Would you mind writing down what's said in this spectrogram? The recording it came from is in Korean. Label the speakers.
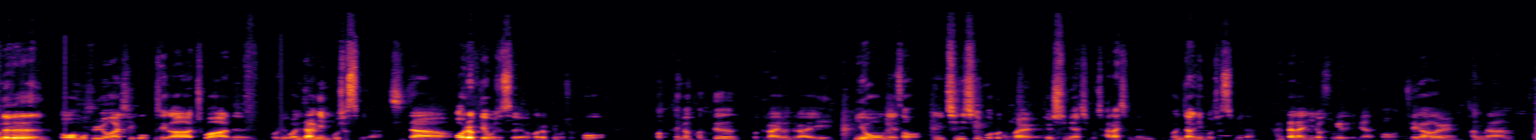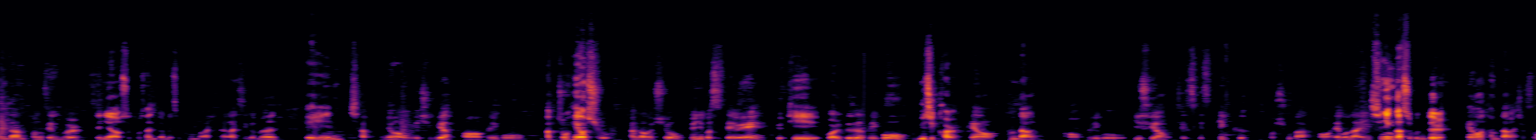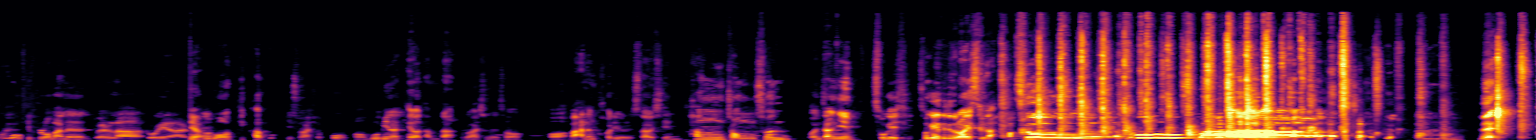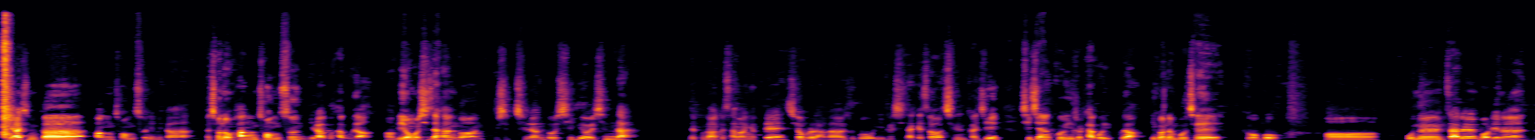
Speaker 1: 오늘은 너무 훌륭하시고 제가 좋아하는 우리 원장님 모셨습니다. 진짜 어렵게 모셨어요. 어렵게 모셨고 커트면 커트, 뭐 드라이면 드라이, 미용에서 되게 진심으로 정말 열심히 하시고 잘하시는 원장님 모셨습니다. 간단한 이력 소개드리면 어, 최가을, 강남, 성남, 정샘물, 제니하우스 도산점에서 근무하시다가 지금은 개인 샵 운영하고 계시고요. 어, 그리고 각종 헤어쇼, 장강쇼, 유니버스 대회, 뷰티 월드, 그리고 뮤지컬 헤어 담당 어, 그리고 이수영, 뭐 에버나인 신인 가수분들 헤어 담당하셨었고 디플로마는 웰라, 로레알,
Speaker 2: 야.
Speaker 1: 일본 피카부 이수하셨고 어, 무비나 헤어 담당으로 하시면서 어, 많은 커리어를 쌓으신 황정순 원장님 소개 소개해드리도록 하겠습니다. 박수! 와! 네,
Speaker 2: 안녕하십니까 황정순입니다. 저는 황정순이라고 하고요. 어, 미용을 시작한 건 97년도 12월 10날 이제 고등학교 3학년 때 취업으로 나가가지고 일을 시작해서 지금까지 쉬지 않고 일을 하고 있고요. 이거는 뭐 제 그거고 어, 오늘 자를 머리는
